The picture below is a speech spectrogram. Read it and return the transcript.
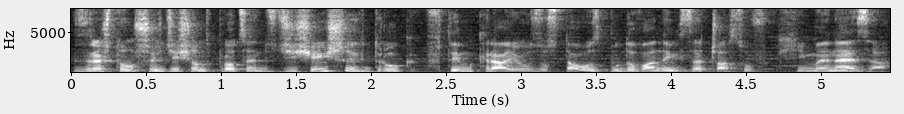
Zresztą 60% dzisiejszych dróg w tym kraju zostało zbudowanych za czasów Jimeneza.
